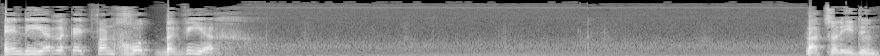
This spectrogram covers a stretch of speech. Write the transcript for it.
en die heerlikheid van God beweeg. Wat sal u doen?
